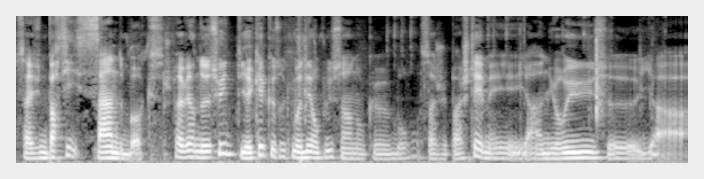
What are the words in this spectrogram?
ça être une partie sandbox. Je préviens de suite, il y a quelques trucs modés en plus, hein, donc euh, bon, ça je vais pas acheter, mais il y a un Urus, euh, il y a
